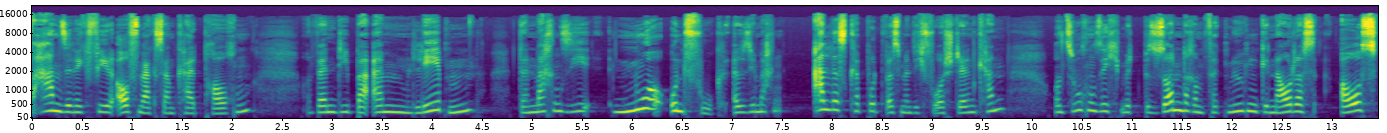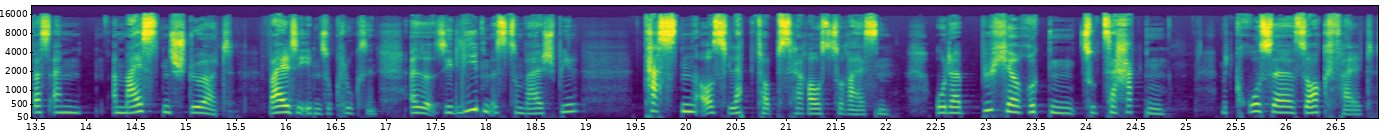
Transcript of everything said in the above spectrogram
wahnsinnig viel Aufmerksamkeit brauchen. Und wenn die bei einem leben, dann machen sie nur Unfug. Also sie machen alles kaputt, was man sich vorstellen kann und suchen sich mit besonderem Vergnügen genau das aus, was einem am meisten stört, weil sie eben so klug sind. Also sie lieben es zum Beispiel, Tasten aus Laptops herauszureißen oder Bücherrücken zu zerhacken mit großer Sorgfalt.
